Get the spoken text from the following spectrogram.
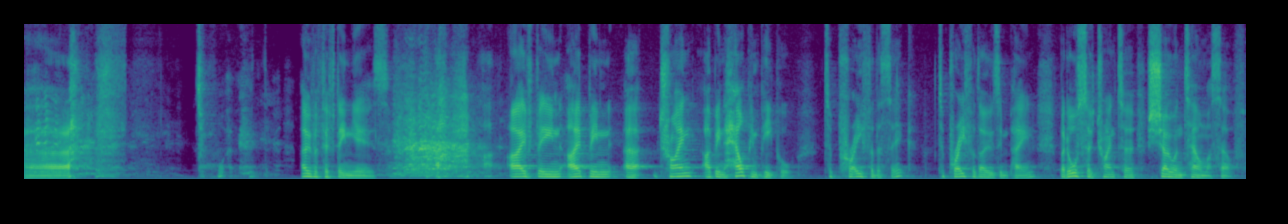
uh, over 15 years, I've been, I've been uh, trying, I've been helping people to pray for the sick, to pray for those in pain, but also trying to show and tell myself.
